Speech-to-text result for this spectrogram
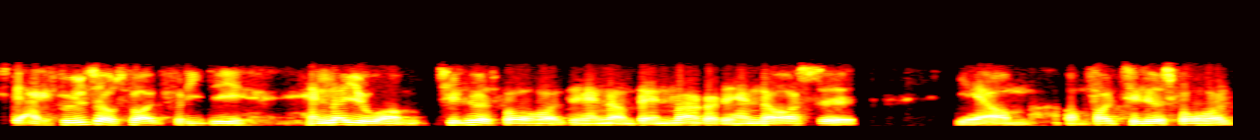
stærke følelser hos folk, fordi det handler jo om tilhørsforhold, det handler om Danmark, og det handler også øh, ja, om, om folk tilhørsforhold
